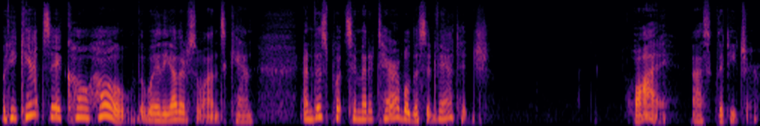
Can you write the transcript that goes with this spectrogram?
But he can't say "ko-hoh" the way the other swans can, and this puts him at a terrible disadvantage. Why? asked the teacher.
